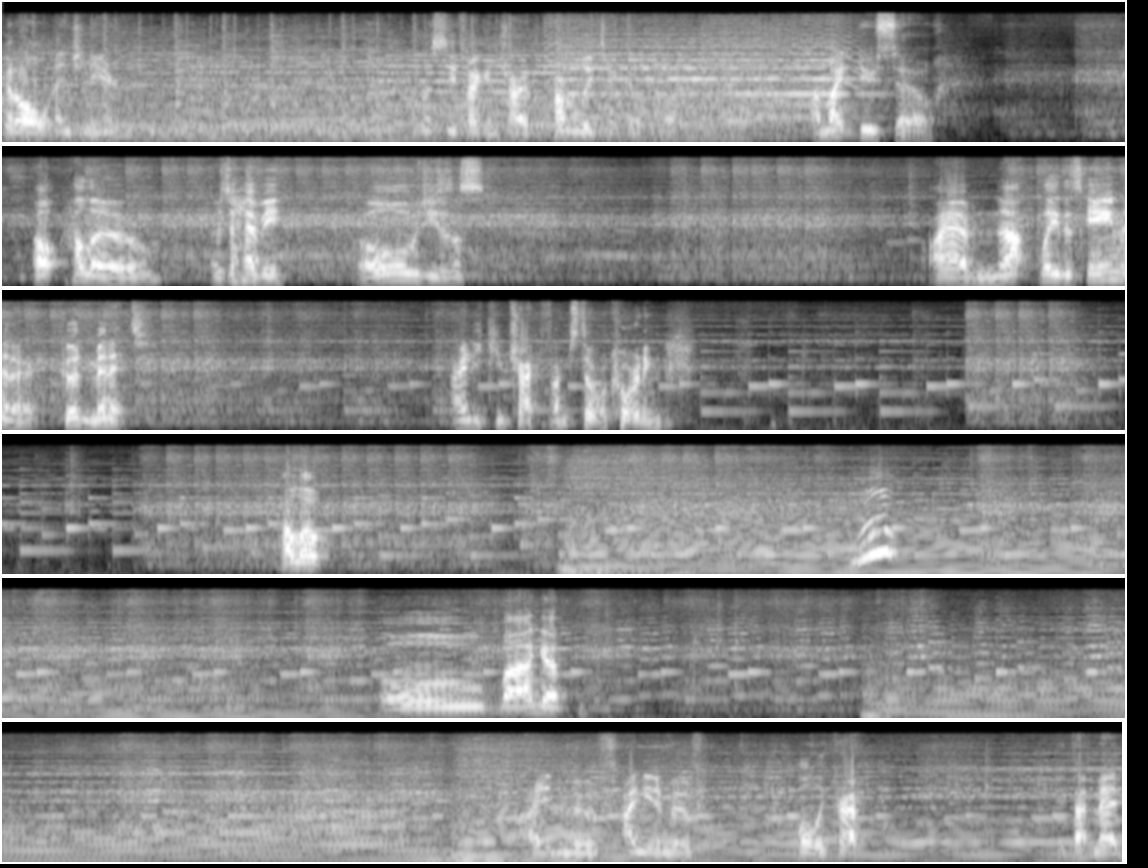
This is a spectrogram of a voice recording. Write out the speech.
Good old engineer. Let's see if I can try to probably take that apart. I might do so. Oh, hello. Oh, There's a heavy. Oh, Jesus. I have not played this game in a good minute. I need to keep track if I'm still recording. Hello. Woo! Oh my god. Need to move. I need to move. Holy crap. Get that med.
